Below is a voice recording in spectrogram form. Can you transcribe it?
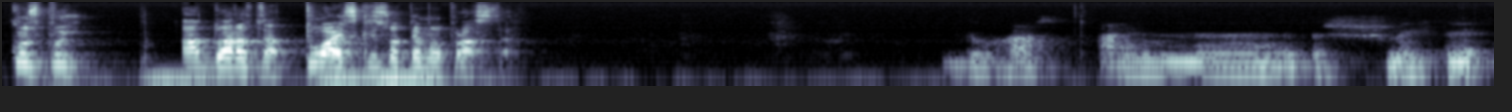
Cum spui, a, doar atât, tu ai scris o temă proastă. Du hast eine schlechte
